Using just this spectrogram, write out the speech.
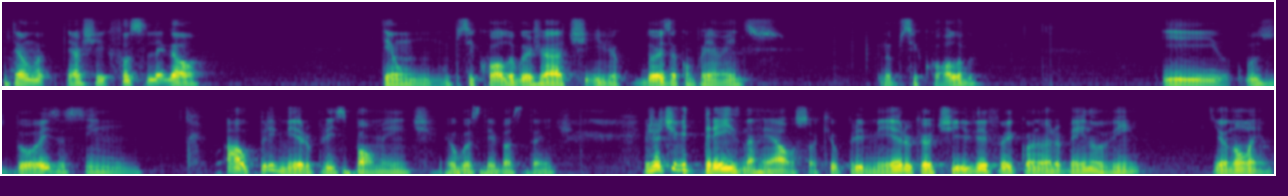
Então eu achei que fosse legal ter um psicólogo. Eu já tive dois acompanhamentos no psicólogo. E os dois, assim. Ah, o primeiro principalmente, eu gostei bastante. Eu já tive três na real, só que o primeiro que eu tive foi quando eu era bem novinho. E eu não lembro.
